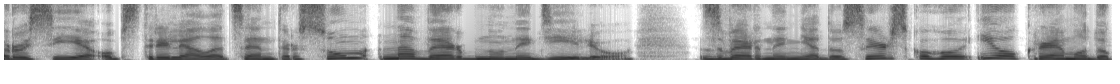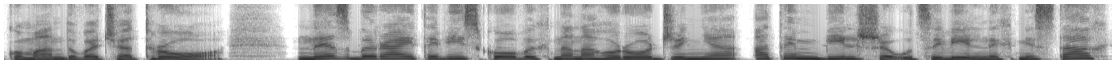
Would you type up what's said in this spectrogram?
Росія обстріляла центр Сум на вербну неділю. Звернення до Сирського і окремо до командувача ТРО. Не збирайте військових на нагородження, а тим більше у цивільних містах.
